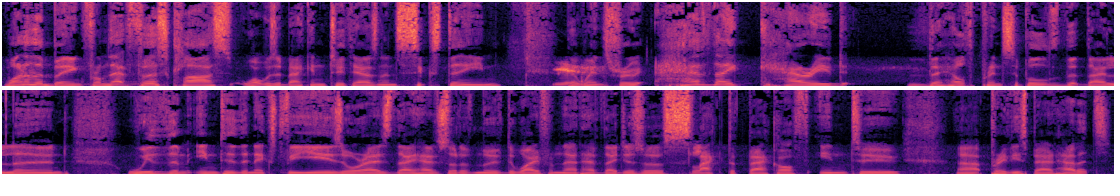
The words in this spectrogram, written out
One of them being from that first class, what was it back in 2016 Yeah. that went through, have they carried the health principles that they learned with them into the next few years, or as they have sort of moved away from that, have they just sort of slacked back off into uh, previous bad habits?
